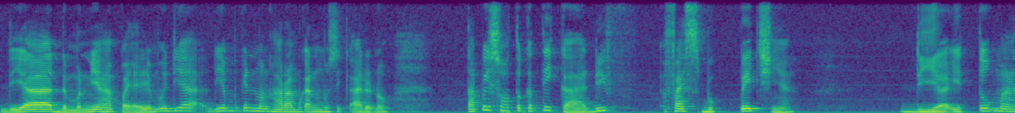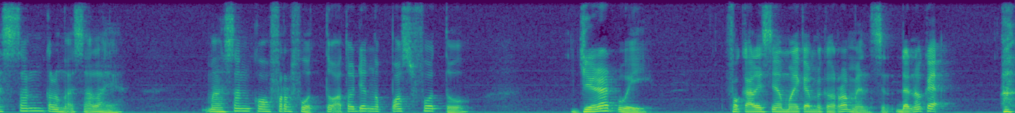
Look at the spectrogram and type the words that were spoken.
dia demennya apa ya? Dia dia mungkin mengharamkan musik I don't know. Tapi suatu ketika di Facebook page-nya dia itu masang kalau nggak salah ya masang cover foto atau dia ngepost foto Gerard Way vokalisnya My Chemical Romance dan oke hah?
